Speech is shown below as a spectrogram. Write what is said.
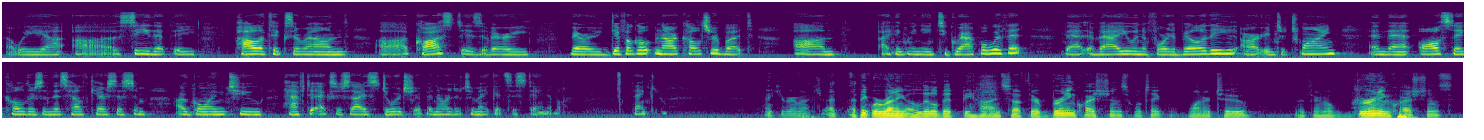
Uh, we uh, uh, see that the politics around uh, cost is a very, very difficult in our culture, but um, I think we need to grapple with it. That value and affordability are intertwined, and that all stakeholders in this healthcare system are going to have to exercise stewardship in order to make it sustainable. Thank you. Thank you very much. I, I think we're running a little bit behind, so if there are burning questions, we'll take one or two. If there are no burning questions,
